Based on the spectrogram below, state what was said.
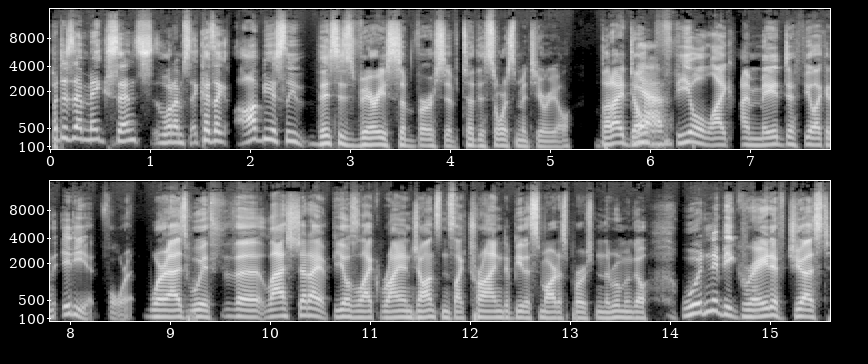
But does that make sense? What I'm saying? Because like obviously this is very subversive to the source material, but I don't Yeah. feel like I'm made to feel like an idiot for it. Whereas with the Last Jedi, it feels like Rian Johnson's like trying to be the smartest person in the room and go, wouldn't it be great if just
